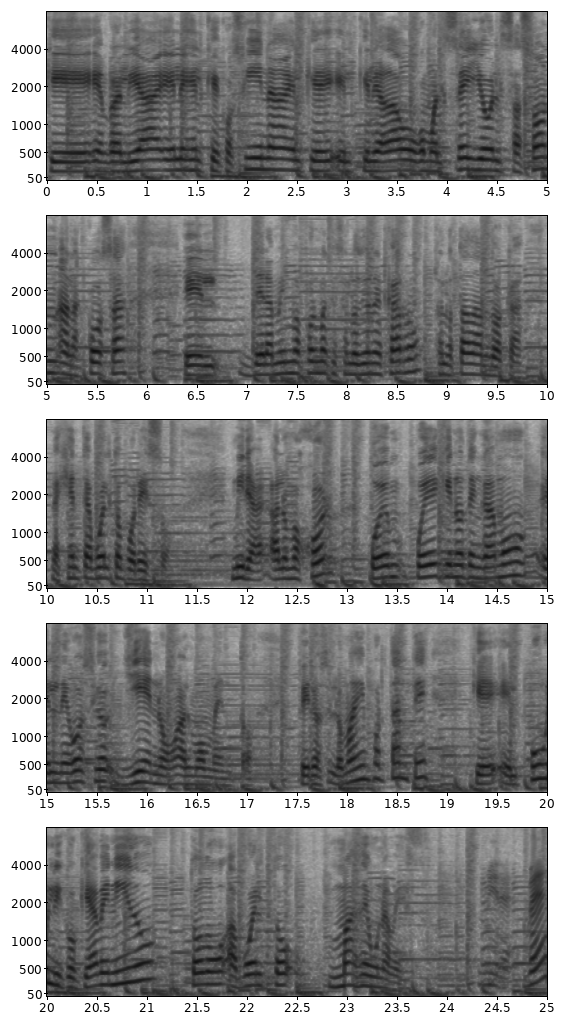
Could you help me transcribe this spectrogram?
que en realidad él es el que cocina, el que, el que le ha dado como el sello, el sazón a las cosas. Él, de la misma forma que se lo dio en el carro, se lo está dando acá. La gente ha vuelto por eso. Mira, a lo mejor puede, que no tengamos el negocio lleno al momento, pero lo más importante que el público que ha venido, todo ha vuelto más de una vez. Mire, ¿ves?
